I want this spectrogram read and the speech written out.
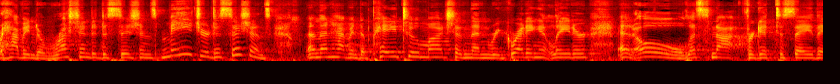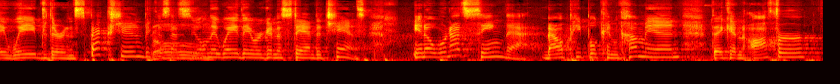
having to rush into decisions, major decisions, and then having to pay too much and then regretting it later. And oh, let's not forget forget to say they waived their inspection because oh. that's the only way they were going to stand a chance. You know, we're not seeing that. Now people can come in, they can offer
